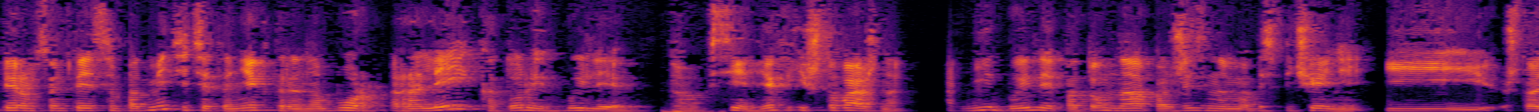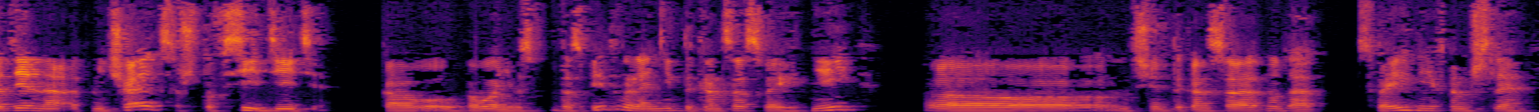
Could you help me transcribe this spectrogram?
первым своим тезисом подметить, это некоторый набор ролей, которые были э, в семьях, и что важно, они были потом на пожизненном обеспечении. И что отдельно отмечается, что все дети, кого, кого они воспитывали, они до конца своих дней Э, начнет до конца, ну да, своих дней в том числе,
